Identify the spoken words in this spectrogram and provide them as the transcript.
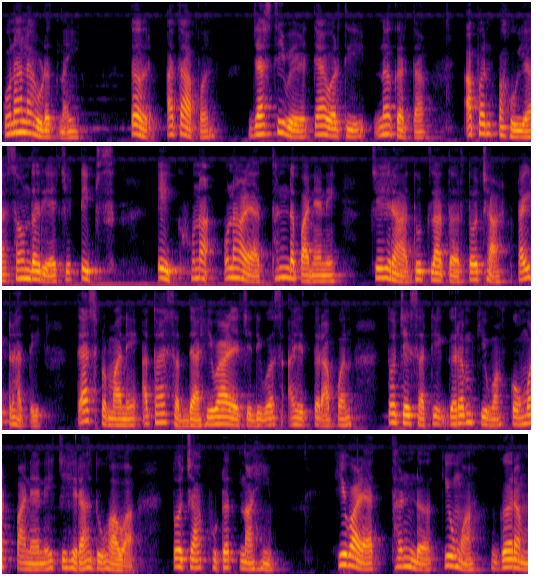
कोणाला आवडत नाही. तर आता आपण जास्ती वेळ त्यावरती न करता आपण पाहूया सौंदर्याचे टिप्स. एक उन्हा उन्हाळ्यात थंड पाण्याने चेहरा धुतला तर त्वचा टाईट राहते. त्याचप्रमाणे आता सध्या हिवाळ्याचे दिवस आहेत तर आपण त्वचेसाठी गरम किंवा कोमट पाण्याने चेहरा धुवावा. त्वचा फुटत नाही. हिवाळ्यात थंड किंवा गरम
